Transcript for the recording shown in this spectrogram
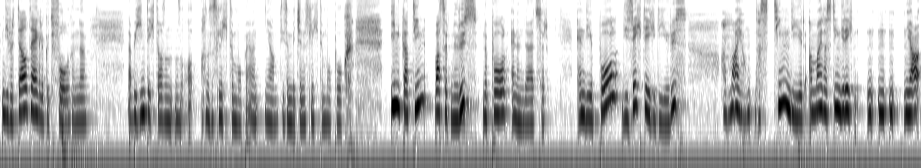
Die vertelt eigenlijk het volgende dat begint echt als een, als een slechte mop. Hè. Ja, het is een beetje een slechte mop ook. In Katyn was er een Rus, een Pool en een Duitser. En die Pool die zegt tegen die Rus... Amai, dat stinkt hier. Amai, dat stinkt hier echt ja,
